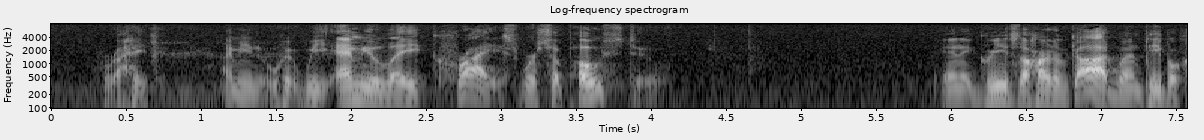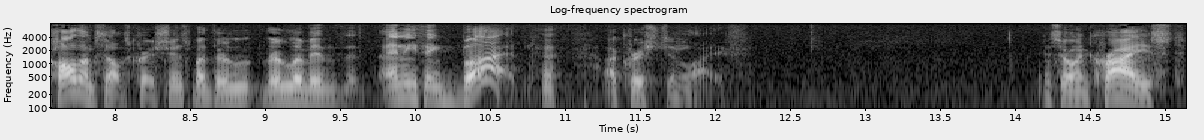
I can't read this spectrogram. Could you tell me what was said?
right? I mean, we emulate Christ. We're supposed to. And it grieves the heart of God when people call themselves Christians, but they're, they're living anything but a Christian life. And so in Christ,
